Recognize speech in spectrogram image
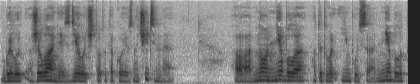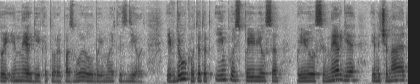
было желание сделать что-то такое значительное, а, но не было вот этого импульса, не было той энергии, которая позволила бы ему это сделать. И вдруг вот этот импульс появился, появилась энергия, и начинает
